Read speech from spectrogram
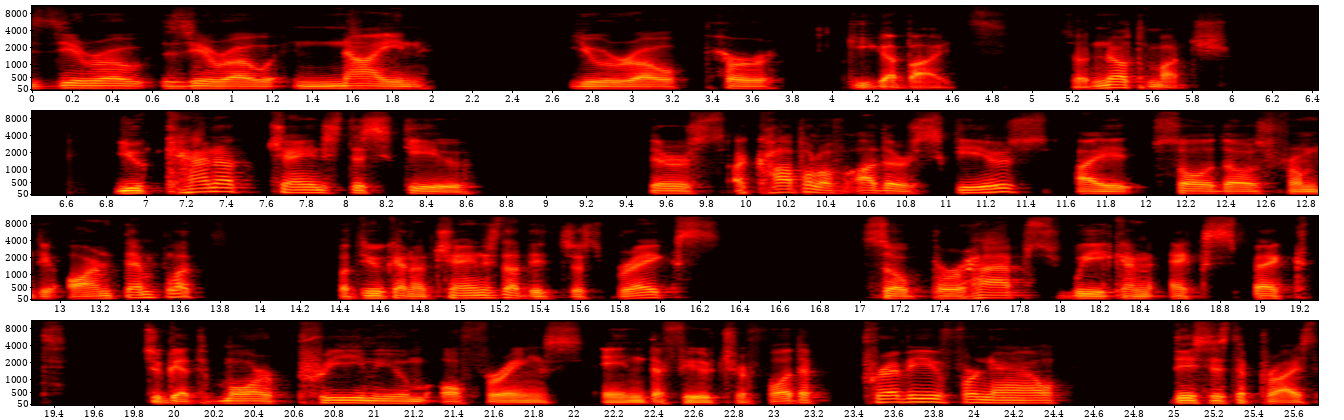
zero zero nine euro per gigabytes, so not much. You cannot change the SKU. There's a couple of other SKUs. I saw those from the ARM template, but you cannot change that. It just breaks. So perhaps we can expect to get more premium offerings in the future. For the preview for now, this is the price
